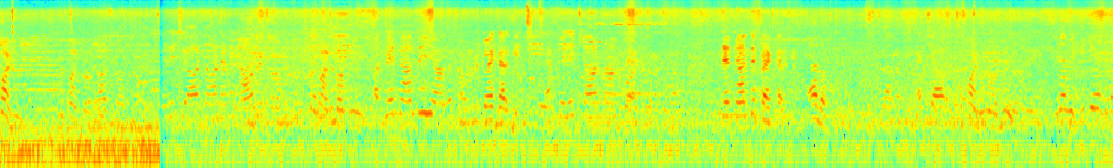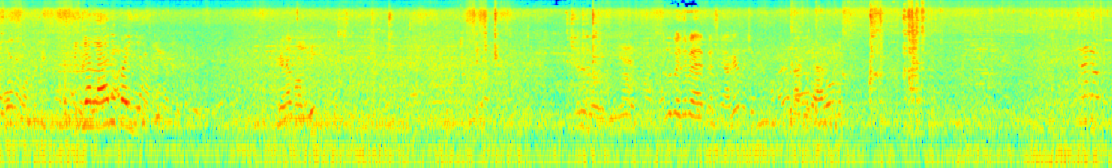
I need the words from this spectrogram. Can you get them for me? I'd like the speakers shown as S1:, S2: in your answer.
S1: ਭਾਜੀ
S2: ਚਾਰ ਨਾਨ ਹੈ ਨਾਨ ਅਤੇ ਨਾਨ ਦੇ ਯਾਰ ਪੈਕ ਕਰਕੇ ਮੇਰੇ ਚਾਰ ਨਾਨ ਤੇ ਨਾਨ ਦੇ ਪੈਕ ਕਰਕੇ ਆ ਲਓ ਇਹ ਚਾਰ ਭਾਂਡੇ ਨਾਨ ਦੇ ਇਹਦਾ ਵਿੱਚ ਕੀ ਲੱਗੇ ਨੇ ਚੀਜ਼ਾਂ ਲੈ ਨਹੀਂ ਪਾਈਆਂ ਕਿਹੜਾ ਮੌਲਵੀ ਕਿਹੜਾ ਮੌਲਵੀ ਹੈ
S1: ਚਲੋ ਪੈਸੇ ਪੈਸੇ ਆ ਗਏ ਪਿੱਛੇ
